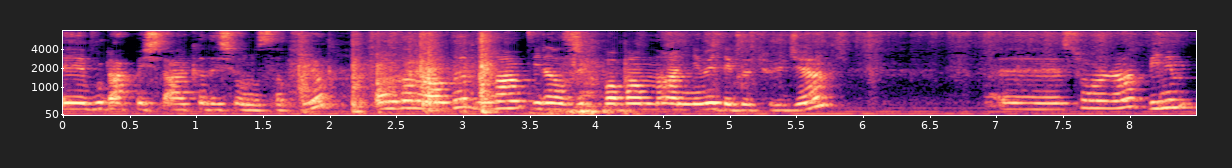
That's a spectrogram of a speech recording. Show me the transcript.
Ee, burada Akbeş'te arkadaşı onu satıyor. Ondan aldı. Bundan birazcık babamla anneme de götüreceğim. Ee, sonra benim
